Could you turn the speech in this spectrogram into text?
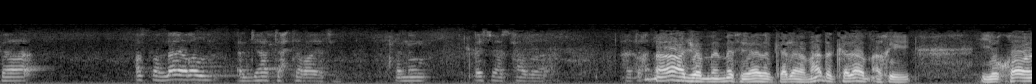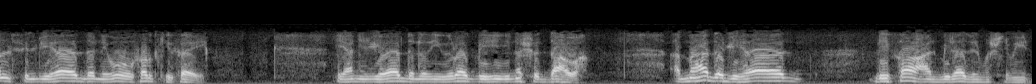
ف أصلا لا يرون الجهاد تحت رايتهم لأنهم ليسوا أصحاب أنا أعجب من مثل هذا الكلام. هذا الكلام أخي يقال في الجهاد اللي هو فرض كفاية. يعني الجهاد الذي يراد به نشر الدعوة. أما هذا جهاد دفاع عن بلاد المسلمين.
